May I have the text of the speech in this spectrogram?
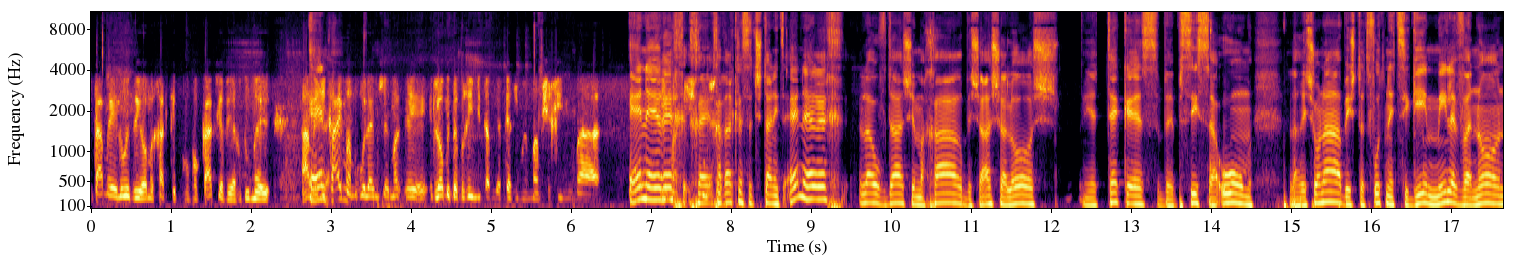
סתם העלו את זה יום אחד כפרובוקציה וירדו, האמריקאים אמרו להם שהם אה, לא מדברים איתם יותר אם הם ממשיכים עם ה... אין ערך, חבר הכנסת שטייניץ, אין ערך לעובדה שמחר בשעה שלוש יהיה טקס בבסיס האו"ם, לראשונה בהשתתפות נציגים מלבנון.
